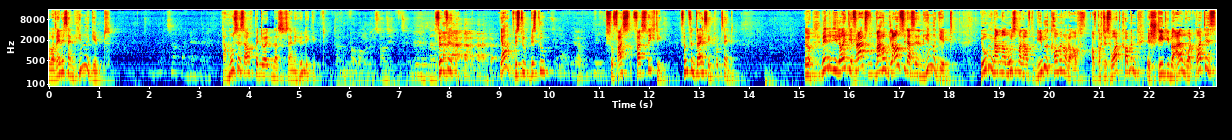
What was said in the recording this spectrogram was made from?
Aber wenn es einen Himmel gibt, dann muss es auch bedeuten, dass es eine Hülle gibt. Dann glaube ich nur 20 Prozent. Ja, bist du, bist du so fast, fast richtig. 35 Prozent. Also, wenn du die Leute fragst, warum glaubst du, dass es einen Himmel gibt? Irgendwann mal muss man auf die Bibel kommen oder auf, auf Gottes Wort kommen. Es steht überall im Wort Gottes.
